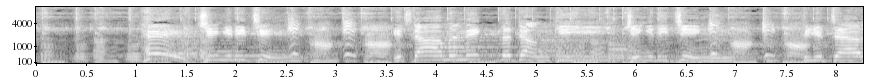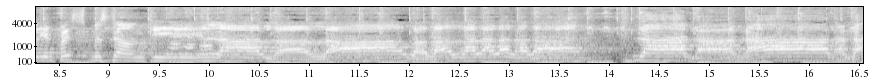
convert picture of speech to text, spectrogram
Hey, jingity jing. It's Dominic the donkey. Jingity jing. The Italian Christmas donkey. La la la la la la la la la la. La la la la la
